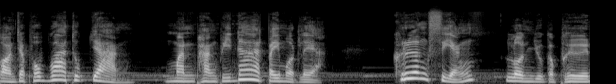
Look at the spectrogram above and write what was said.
ก่อนจะพบว่าทุกอย่างมันพังพินาศไปหมดเลยอะเครื่องเสียงหล่นอยู่กับพื้น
